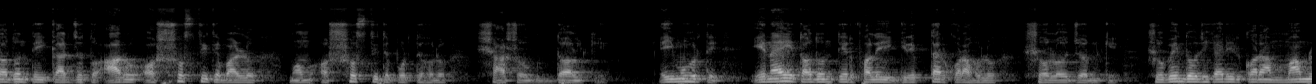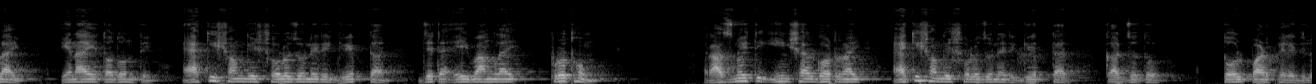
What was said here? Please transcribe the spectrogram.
তদন্তেই কার্যত আরও অস্বস্তিতে বাড়ল, মম অস্বস্তিতে পড়তে হলো শাসক দলকে। এই মুহূর্তে এনআইএ তদন্তের ফলেই গ্রেপ্তার করা হলো ষোলো জনকে। শুভেন্দু অধিকারীর করা মামলায় এনআইএ তদন্তে একই সঙ্গে ষোলো জনের গ্রেপ্তার, যেটা এই বাংলায় প্রথম। রাজনৈতিক হিংসার ঘটনায় একই সঙ্গে ষোলো জনের গ্রেপ্তার কার্যত তোলপাড় ফেলে দিল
